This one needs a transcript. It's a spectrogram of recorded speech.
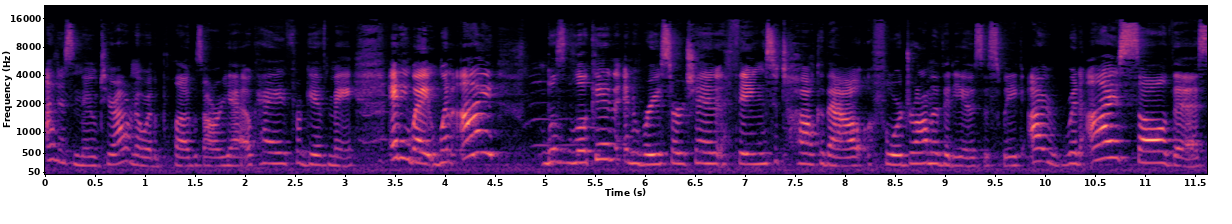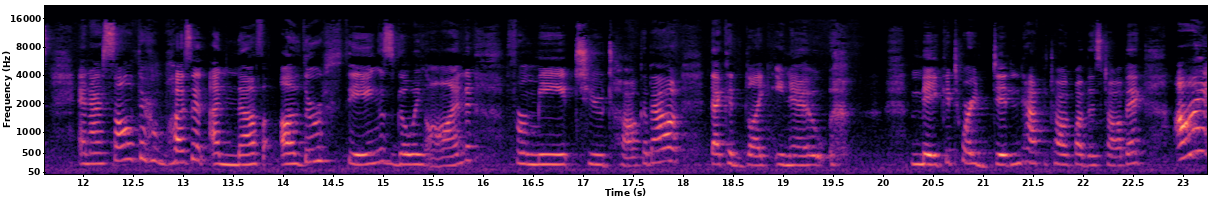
i just moved here. I don't know where the plugs are yet okay? Forgive me. Anyway when i was looking and researching things to talk about for drama videos this week i when i saw this and i saw there wasn't enough other things going on for me to talk about that could like you know make it to where I didn't have to talk about this topic, I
